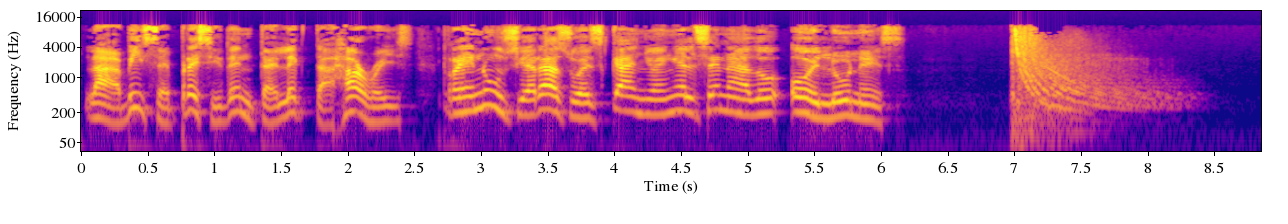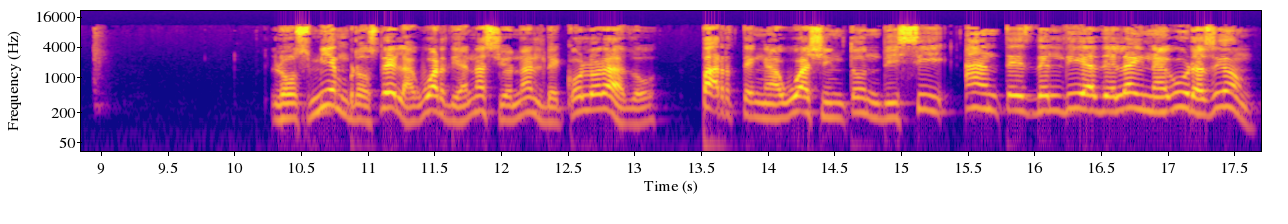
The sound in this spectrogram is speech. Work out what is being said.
La vicepresidenta electa Harris renunciará a su escaño en el Senado hoy lunes. Los miembros de la Guardia Nacional de Colorado parten a Washington, D.C. antes del día de la inauguración.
